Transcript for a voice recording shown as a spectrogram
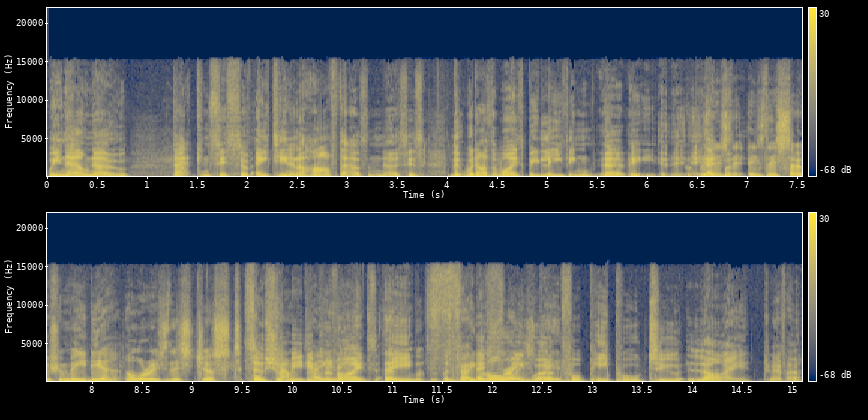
We now know that consists of 18,500 nurses that would otherwise be leaving. Uh, is, thi- is this social media or is this just Social media provides a, w- w- fra- people a framework for people to lie, Trevor.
